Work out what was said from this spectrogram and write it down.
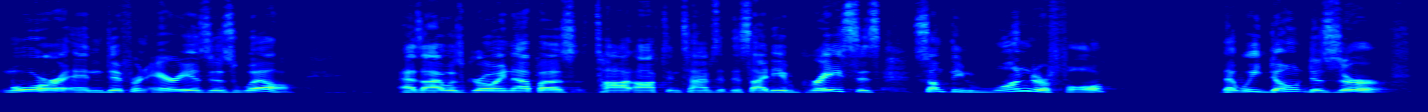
more in different areas as well as I was growing up, I was taught oftentimes that this idea of grace is something wonderful that we don't deserve.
